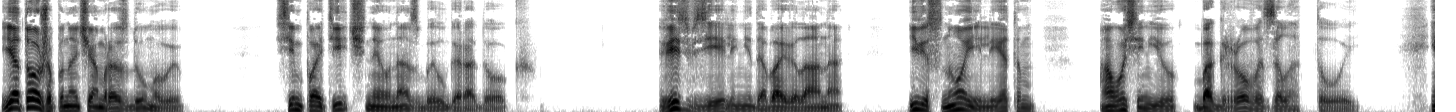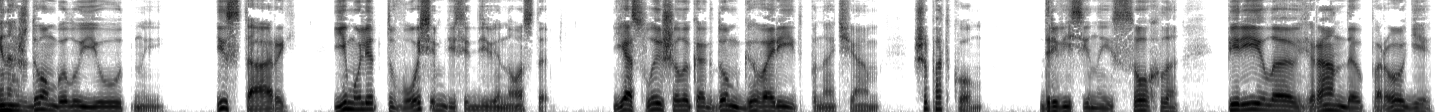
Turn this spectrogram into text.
Я тоже по ночам раздумываю. Симпатичный у нас был городок». «Весь в зелени», — добавила она, — «и весной, и летом, а осенью багрово-золотой. И наш дом был уютный и старый, ему лет восемьдесят-девяносто. Я слышала, как дом говорит по ночам, шепотком. Древесина иссохла, перила, веранда, пороги.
